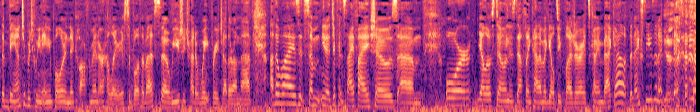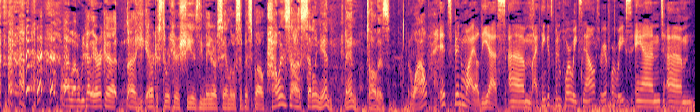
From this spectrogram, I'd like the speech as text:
the banter between Amy Poehler and Nick Offerman are hilarious to both of us. So we usually try to wait for each other on that. Otherwise, it's some you know different sci-fi shows, um, or Yellowstone is definitely kind of a guilty pleasure. It's coming back out the next season. I think. next I love it. We got Erica uh, Erica Stewart here. She is the mayor of San Luis Obispo. How is uh, settling in Ben, to all this? Been a while. It's been wild, yes. Um, I think it's been four weeks now, three or four weeks, and um,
